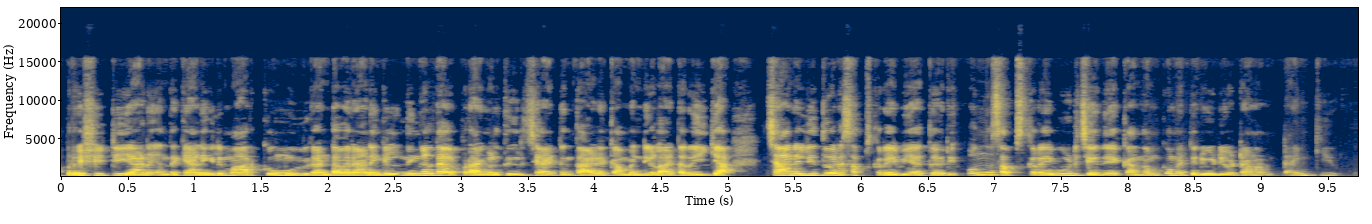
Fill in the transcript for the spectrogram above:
അപ്രീഷിയേറ്റ് ചെയ്യാണ്. എന്തൊക്കെയാണെങ്കിലും മാർക്കോ മൂവി കണ്ടവരാണെങ്കിൽ നിങ്ങളുടെ അഭിപ്രായങ്ങൾ തീർച്ചയായിട്ടും താഴെ കമന്റുകളായിട്ട് അറിയിക്കുക. ചാനൽ ഇതുവരെ സബ്സ്ക്രൈബ് ചെയ്യാത്തവർ ഒന്ന് സബ്സ്ക്രൈബ് കൂടി ചെയ്തേക്കാം. നമുക്ക് മറ്റൊരു വീഡിയോ കാണാം. താങ്ക്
